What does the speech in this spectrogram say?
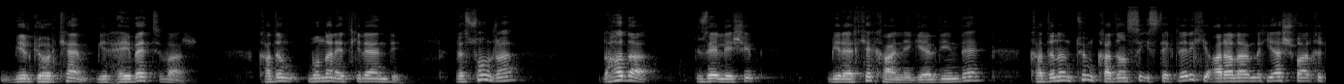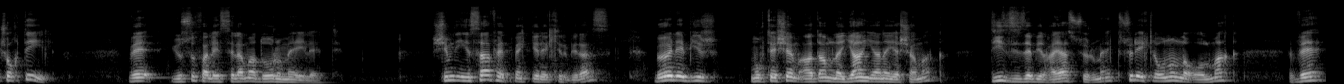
bir görkem, bir heybet var. Kadın bundan etkilendi ve sonra daha da güzelleşip bir erkek haline geldiğinde kadının tüm kadınsı istekleri ki aralarındaki yaş farkı çok değil ve Yusuf Aleyhisselam'a doğru meyletti. Şimdi insaf etmek gerekir biraz. Böyle bir muhteşem adamla yan yana yaşamak, diz dize bir hayat sürmek, sürekli onunla olmak ve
